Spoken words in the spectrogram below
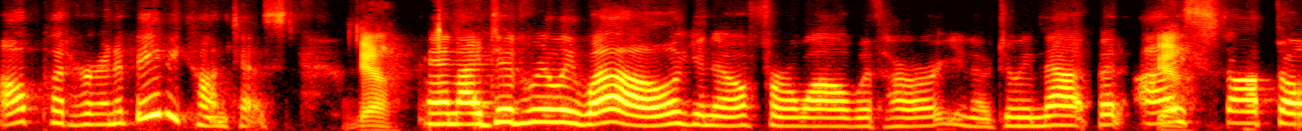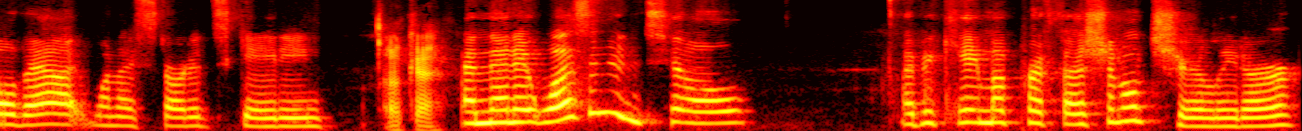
I'll put her in a baby contest. Yeah. And I did really well, you know, for a while with her, you know, doing that. But I Yeah. stopped all that when I started skating. Okay. And then it wasn't until I became a professional cheerleader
